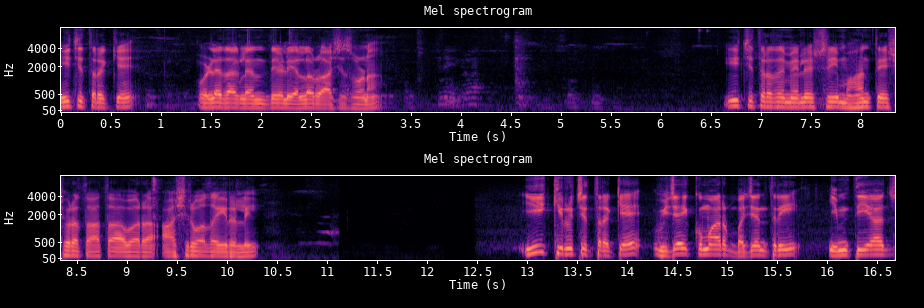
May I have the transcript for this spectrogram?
ಈ ಚಿತ್ರಕ್ಕೆ ಒಳ್ಳೆಯದಾಗಲಿ ಅಂತೇಳಿ ಎಲ್ಲರೂ ಆಶಿಸೋಣ. ಈ ಚಿತ್ರದ ಮೇಲೆ ಶ್ರೀ ಮಹಾಂತೇಶ್ವರ ತಾತ ಅವರ ಆಶೀರ್ವಾದ ಇರಲಿ. ಈ ಕಿರುಚಿತ್ರಕ್ಕೆ ವಿಜಯ್ ಕುಮಾರ್ ಭಜಂತ್ರಿ, ಇಮ್ತಿಯಾಜ್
